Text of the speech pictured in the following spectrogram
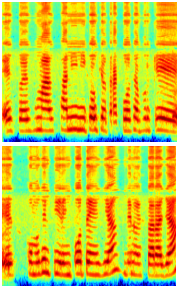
esto es más anímico que otra cosa, porque es como sentir impotencia de no estar allá.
